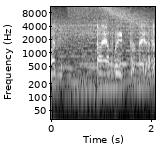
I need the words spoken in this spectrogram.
One giant leap for mankind.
